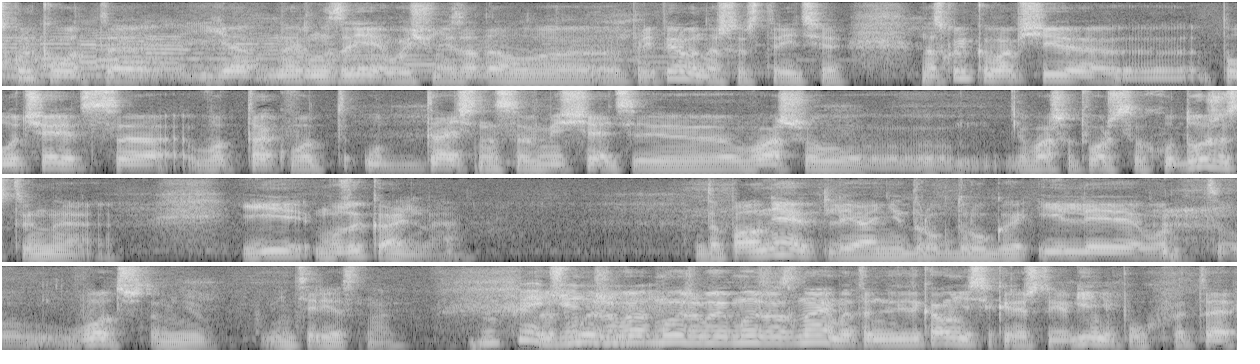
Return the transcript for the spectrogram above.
Насколько вот э, я, наверное, зря его еще не задал э, при первой нашей встрече, насколько вообще э, получается вот так вот удачно совмещать вашу, ваше творчество художественное и музыкальное? Дополняют ли они друг друга или вот, вот что мне интересно? Ну, Потому что мы же, мы, же, мы же знаем, это ни для кого не секрет, что Евгений Пухов – это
